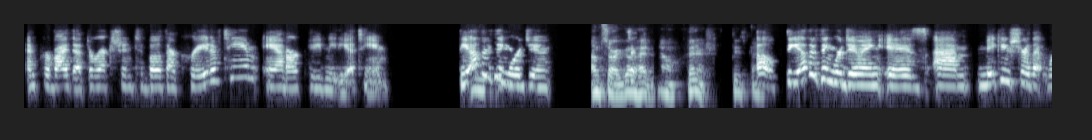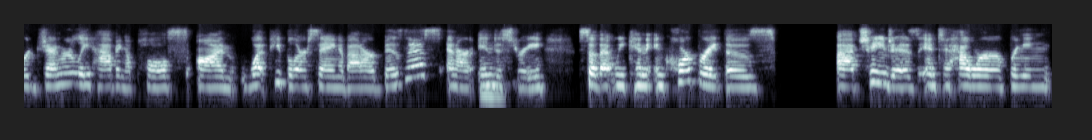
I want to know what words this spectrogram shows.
and provide that direction to both our creative team and our paid media team. The other thing we're doing, I'm sorry, go ahead. No, finish, please. Finish. Oh, the other thing we're doing is um, making sure that we're generally having a pulse on what people are saying about our business and our mm. industry so that we can incorporate those uh, changes into how we're bringing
